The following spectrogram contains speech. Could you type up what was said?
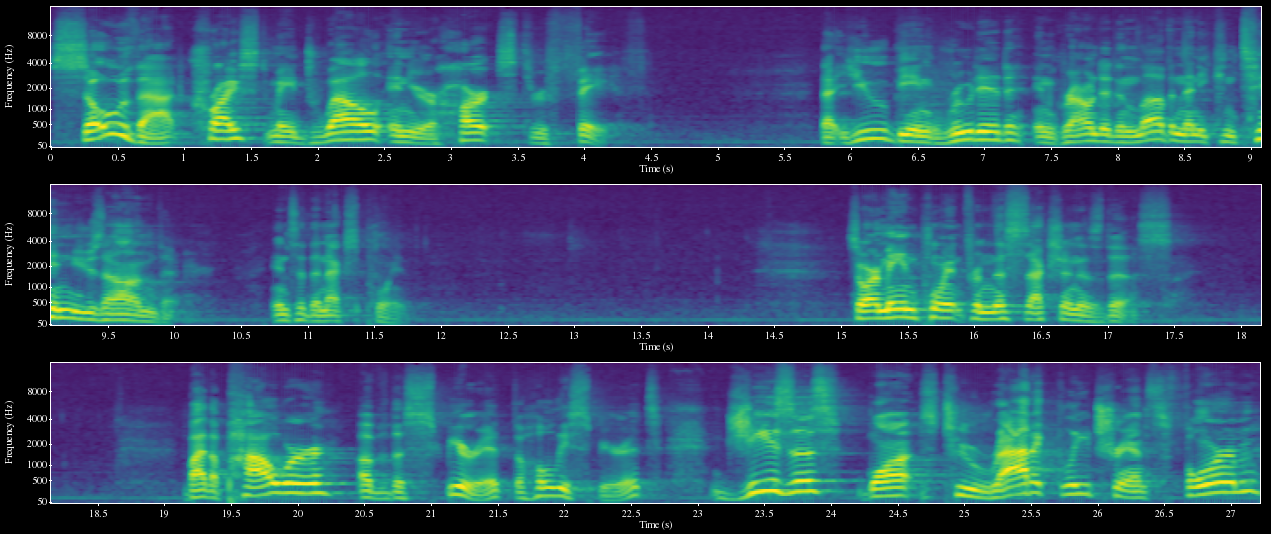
so that Christ may dwell in your hearts through faith. That you, being rooted and grounded in love, and then he continues on there into the next point. So, our main point from this section is this By the power of the Spirit, the Holy Spirit, Jesus wants to radically transform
